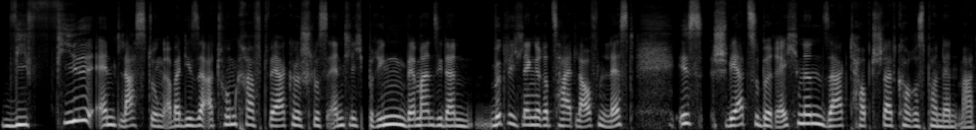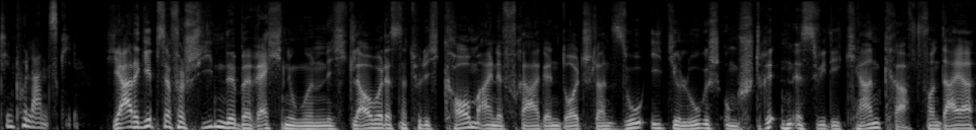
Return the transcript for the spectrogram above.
Wie viel Entlastung aber diese Atomkraftwerke schlussendlich bringen, wenn man sie dann wirklich längere Zeit laufen lässt, ist schwer zu berechnen, sagt Hauptstadtkorrespondent Martin Polanski. Ja, da gibt es ja verschiedene Berechnungen. Ich glaube, dass natürlich kaum eine Frage in Deutschland so ideologisch umstritten ist wie die Kernkraft. Von daher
